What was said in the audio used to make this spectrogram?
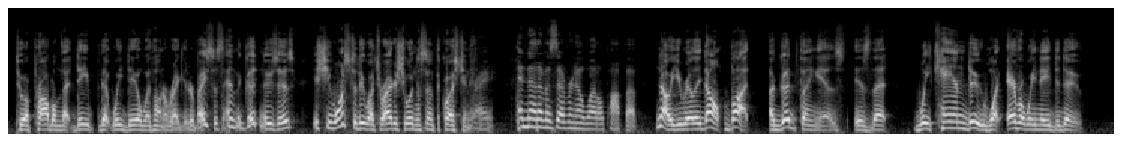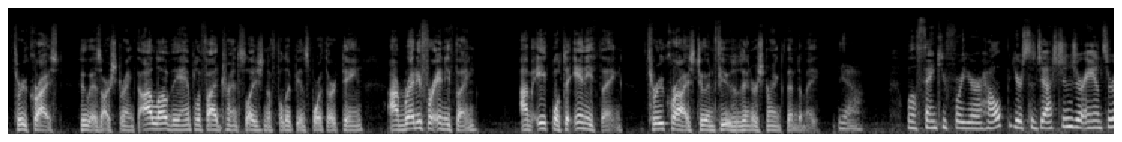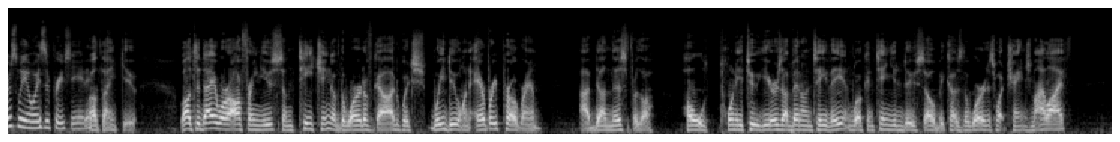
to a problem that deep that we deal with on a regular basis. And the good news is, is she wants to do what's right, or she wouldn't have sent the question in. Right. And none of us ever know what'll pop up. No, you really don't. But a good thing is, is that we can do whatever we need to do through Christ who is our strength. I love the amplified translation of Philippians 4:13. I'm ready for anything. I'm equal to anything through Christ who infuses inner strength into me. Yeah. Well, thank you for your help, your suggestions, your answers. We always appreciate it. Well, thank you. Well, today we're offering you some teaching of the Word of God, which we do on every program. I've done this for the whole 22 years I've been on TV and will continue to do so because the Word is what changed my life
